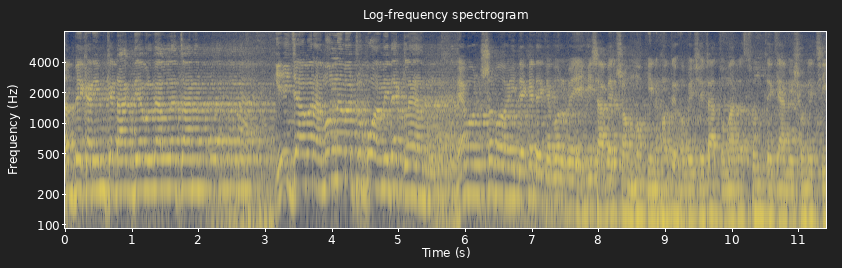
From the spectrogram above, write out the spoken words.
রব্বে কারিমকে ডাক দিয়ে বলবে, আল্লাহ চান এই যে আমার আমল নামাটুকু আমি দেখলাম এমন সময় দেখে দেখে বলবে, হিসাবের সম্মুখীন হতে হবে, সেটা তোমার রাসূল থেকে আমি শুনেছি।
